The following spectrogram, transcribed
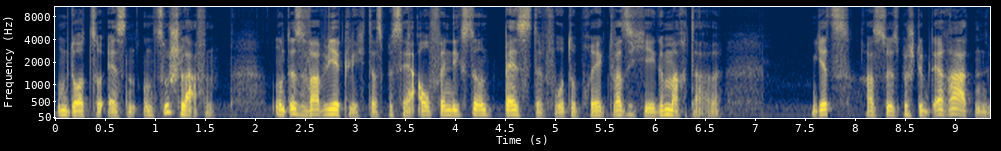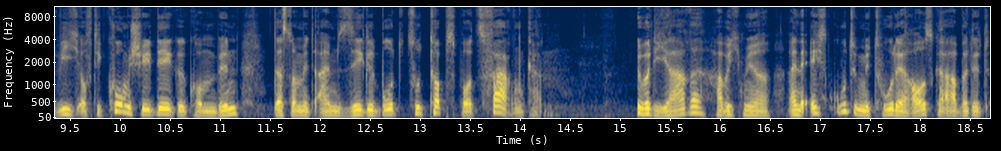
um dort zu essen und zu schlafen. Und es war wirklich das bisher aufwendigste und beste Fotoprojekt, was ich je gemacht habe. Jetzt hast du es bestimmt erraten, wie ich auf die komische Idee gekommen bin, dass man mit einem Segelboot zu Topspots fahren kann. Über die Jahre habe ich mir eine echt gute Methode herausgearbeitet,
